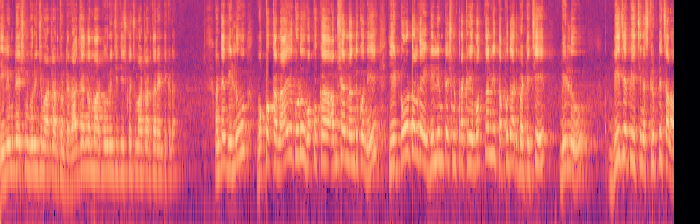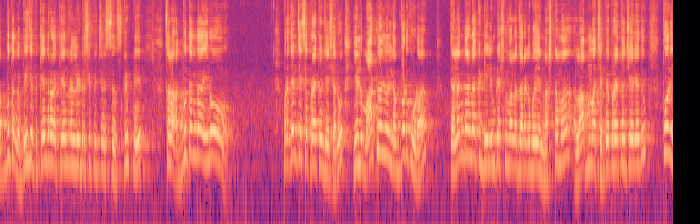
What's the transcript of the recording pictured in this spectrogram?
డీలిమిటేషన్ గురించి మాట్లాడుతుంటే రాజ్యాంగం మార్పు గురించి తీసుకొచ్చి మాట్లాడతారేంటి ఇక్కడ? అంటే వీళ్ళు ఒక్కొక్క నాయకుడు ఒక్కొక్క అంశాన్ని అందుకొని ఈ టోటల్గా ఈ డిలిమిటేషన్ ప్రక్రియ మొత్తాన్ని తప్పుదారి పట్టించి వీళ్ళు బీజేపీ ఇచ్చిన స్క్రిప్ట్ని చాలా అద్భుతంగా బీజేపీ కేంద్ర కేంద్ర లీడర్షిప్ ఇచ్చిన స్క్రిప్ట్ని చాలా అద్భుతంగా యూనో ప్రజెంట్ చేసే ప్రయత్నం చేశారు. వీళ్ళు మాట్లాడిన వాళ్ళు ఎవ్వడు కూడా తెలంగాణకి డీలిమిటేషన్ వల్ల జరగబోయే నష్టమా లాభమా చెప్పే ప్రయత్నం చేయలేదు. పోనీ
